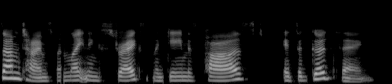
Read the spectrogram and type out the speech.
Sometimes when lightning strikes and the game is paused, it's a good thing.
